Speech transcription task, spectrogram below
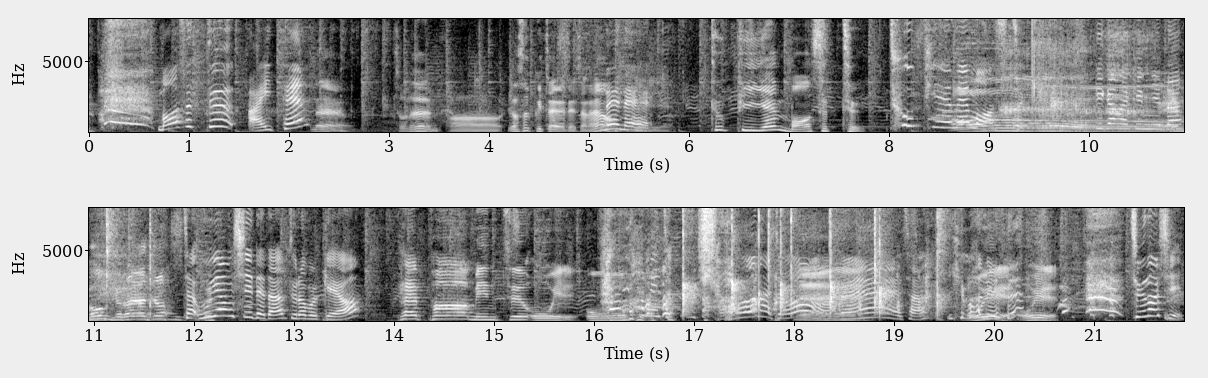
must 아이템? 네. 저는 어, 여섯 글자여야 되잖아요. 네네. 2PM MUST. 2PM의 MUST. 기가 막힙니다. 앨범 들어야죠. 자, 우영 씨 대답 들어볼게요. 페퍼민트 오일. 오. 페퍼민트 시원하죠. 네. 네. 자, 이번에는 오일. 오일. 준호 씨.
